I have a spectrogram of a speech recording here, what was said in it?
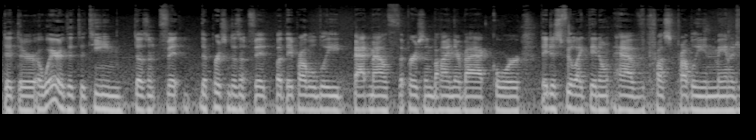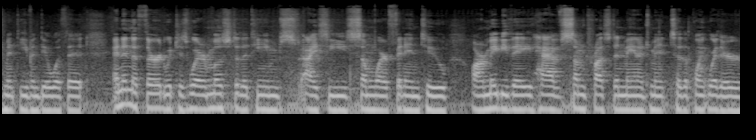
that they're aware that the team doesn't fit the person doesn't fit but they probably badmouth the person behind their back or they just feel like they don't have trust probably in management to even deal with it. And then the third which is where most of the teams i see somewhere fit into are maybe they have some trust in management to the point where they're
